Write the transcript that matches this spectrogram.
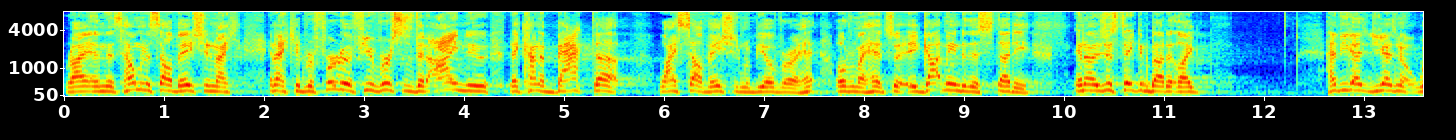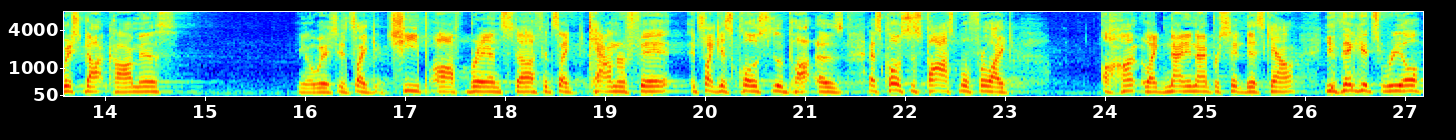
right? And this helmet of salvation, and I, and I could refer to a few verses that I knew that kind of backed up why salvation would be over, head, over my head. So it got me into this study. And I was just thinking about it like, have you guys, do you guys know what wish.com is? You know, wish it's like cheap off-brand stuff. It's like counterfeit. It's like as close to the, as, as close as possible for like a hun- like 99% discount. You think it's real.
